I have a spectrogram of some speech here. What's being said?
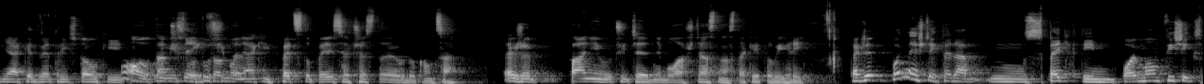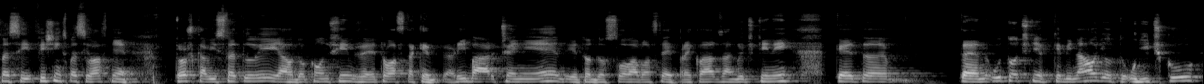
nejaké 2-3 stovky. No, tam išlo, tuším, o nejakých 550-600 eur dokonca. Takže pani určite nebola šťastná z takejto výhry. Takže poďme ešte teda mm, späť k tým pojmom. Phishing sme, si, phishing sme si vlastne troška vysvetlili, ja ho dokončím, že je to vlastne také rybárčenie, je to doslova vlastne aj preklad z angličtiny, keď ten útočník keby nahodil tú udičku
